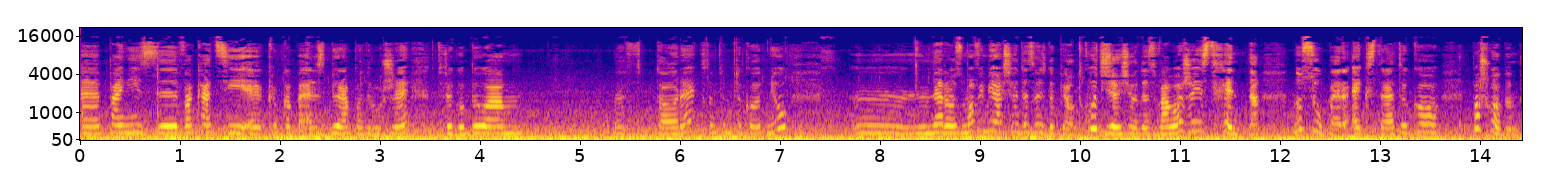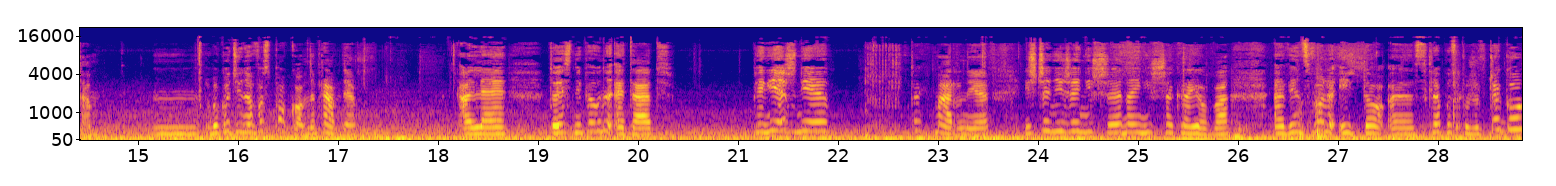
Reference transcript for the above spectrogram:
e, pani z wakacji.pl z biura podróży, którego byłam we wtorek, w tamtym tygodniu mm, na rozmowie miała się odezwać do piątku, dzisiaj się odezwała, że jest chętna. No super, ekstra, tylko poszłabym tam. Mm, Bo godzinowo spoko, naprawdę. Ale to jest niepełny etat. Pieniężnie tak marnie. Jeszcze niżej niż najniższa krajowa. E, Więc wolę iść do e, sklepu spożywczego,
